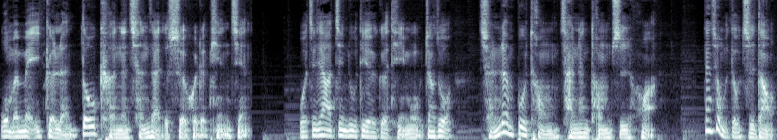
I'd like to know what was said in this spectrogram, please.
我们每一个人都可能承载着社会的偏见。我接下来进入第二个题目，叫做承认不同才能同质化。但是我们都知道，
